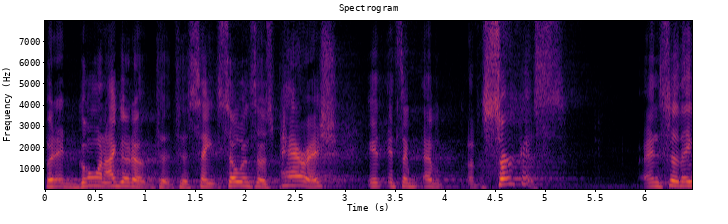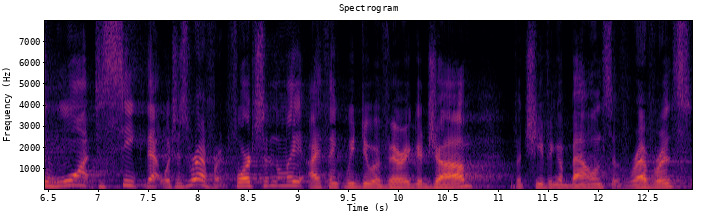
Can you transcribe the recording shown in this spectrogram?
but it, going, I go to, to, to St. So and so's parish, it, it's a, a, a circus. And so they want to seek that which is reverent. Fortunately, I think we do a very good job of achieving a balance of reverence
